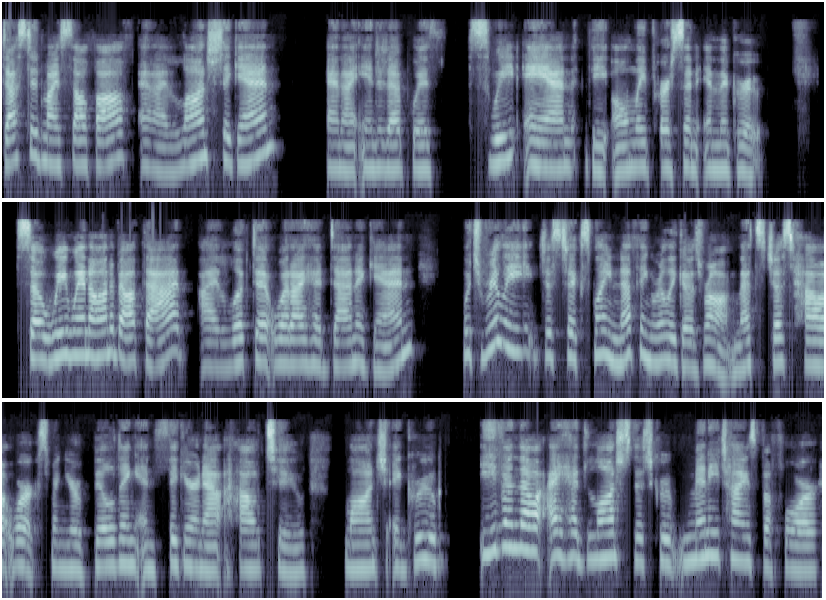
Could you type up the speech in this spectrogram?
dusted myself off and I launched again. And I ended up with Sweet Anne, the only person in the group. So we went on about that. I looked at what I had done again, which really, just to explain, nothing really goes wrong. That's just how it works when you're building and figuring out how to launch a group. Even though I had launched this group many times before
